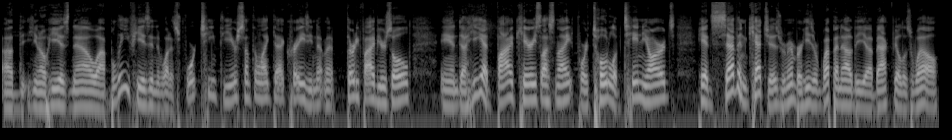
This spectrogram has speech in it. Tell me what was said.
Uh, you know, he is now, I believe he is in what his 14th year, something like that. Crazy, 35 years old, and uh, he had five carries last night for a total of 10 yards. He had seven catches. Remember, he's a weapon out of the uh, backfield as well.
